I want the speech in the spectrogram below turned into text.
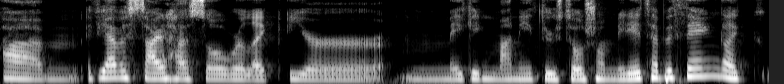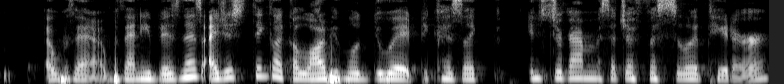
um if you have a side hustle where like you're making money through social media type of thing, like with a, with any business, I just think like a lot of people do it because like Instagram is such a facilitator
